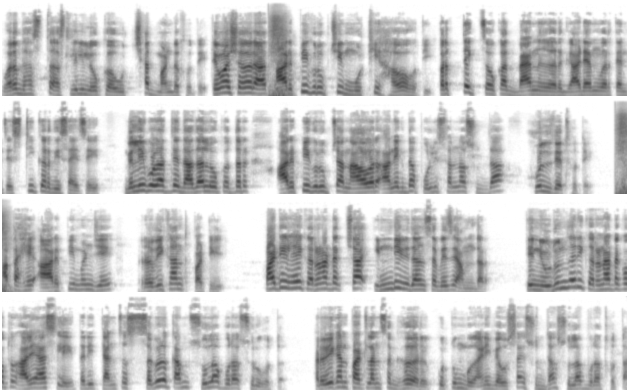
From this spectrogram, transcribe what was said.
वरदहस्त असलेली लोक उच्छाद मांडत होते. तेव्हा शहरात आरपी ग्रुपची मोठी हवा होती. प्रत्येक चौकात बॅनर गाड्यांवर त्यांचे स्टिकर दिसायचे. गल्लीबोळातले दादा लोक तर आरपी ग्रुपच्या नावावर अनेकदा पोलिसांना सुद्धा हुल देत होते. आता हे आरपी म्हणजे रविकांत पाटील. पाटील हे कर्नाटकच्या इंडी विधानसभेचे आमदार. ते निवडून जरी कर्नाटकातून आले असले तरी त्यांचं सगळं काम सोलापुरात सुरू होतं. रविकांत पाटलांचं घर कुटुंब आणि व्यवसाय सुद्धा सोलापुरात होता.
